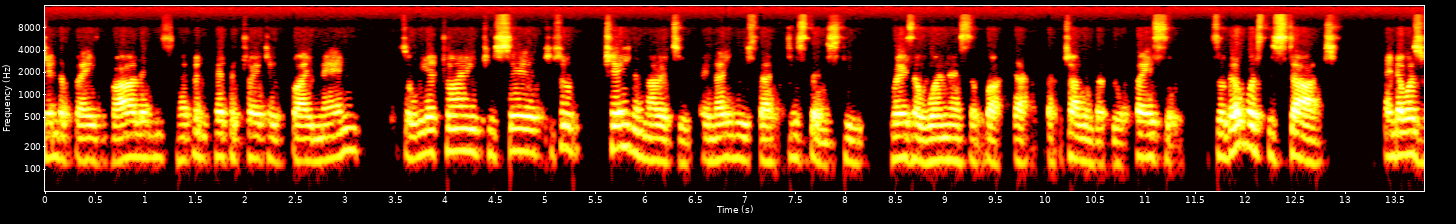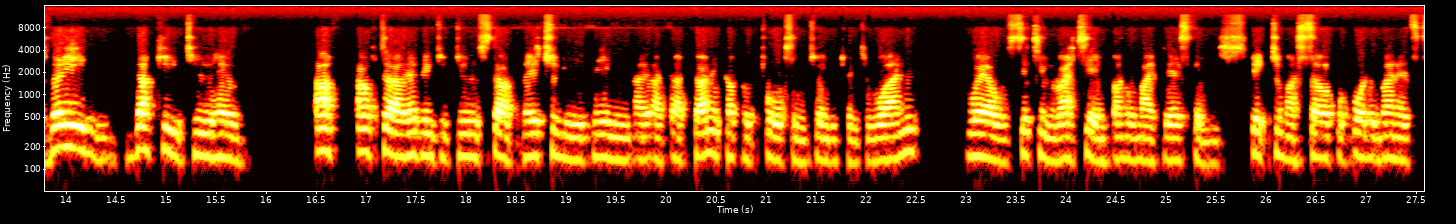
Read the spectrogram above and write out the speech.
gender-based violence perpetrated by men. So we are trying to say to sort of change the narrative, and I use that distance to raise awareness about that, that challenge that we're facing. So that was the start, and I was very lucky to have after having to do stuff virtually. Then I, have done a couple of talks in 2021 where I was sitting right here in front of my desk and speak to myself for 40 minutes,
